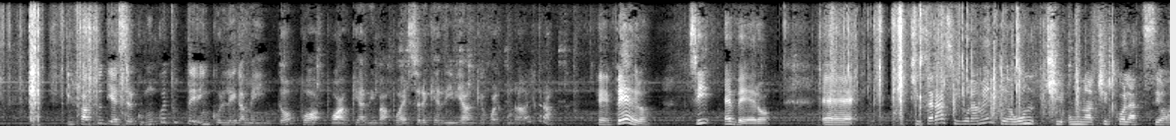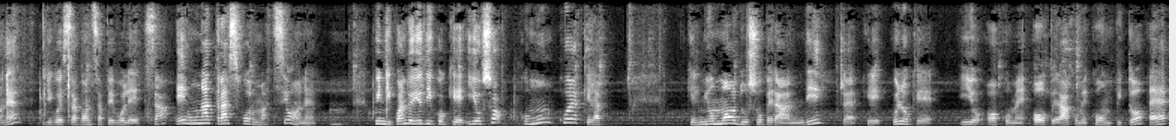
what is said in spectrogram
il fatto di essere comunque tutte in collegamento può, può anche arrivare, può essere che arrivi anche a qualcun'altra. È vero, sì, è vero. Eh, ci sarà sicuramente un una circolazione di questa consapevolezza e una trasformazione. Quindi quando io dico che io so comunque che, la- che il mio modus operandi, cioè che quello che io ho come opera, come compito, è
